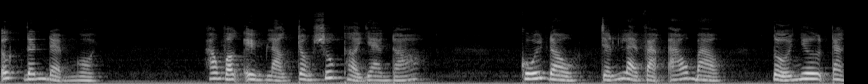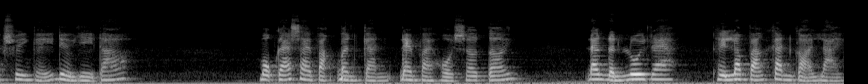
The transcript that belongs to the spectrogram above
ức đến đệm ngồi. Hắn vẫn im lặng trong suốt thời gian đó. Cúi đầu chỉnh lại vạt áo bào, tựa như đang suy nghĩ điều gì đó. Một gã sai vặt bên cạnh đem vài hồ sơ tới. Đang định lui ra, thì lâm vãn khanh gọi lại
